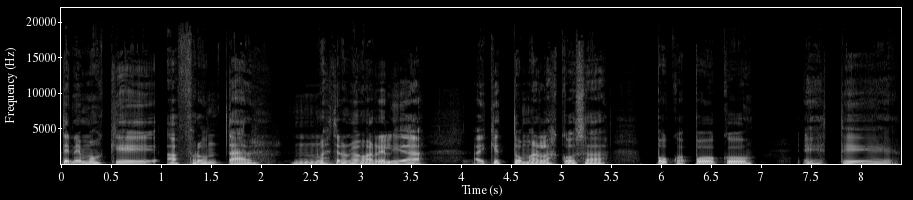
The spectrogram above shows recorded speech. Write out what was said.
tenemos que afrontar nuestra nueva realidad. Hay que tomar las cosas poco a poco, este,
